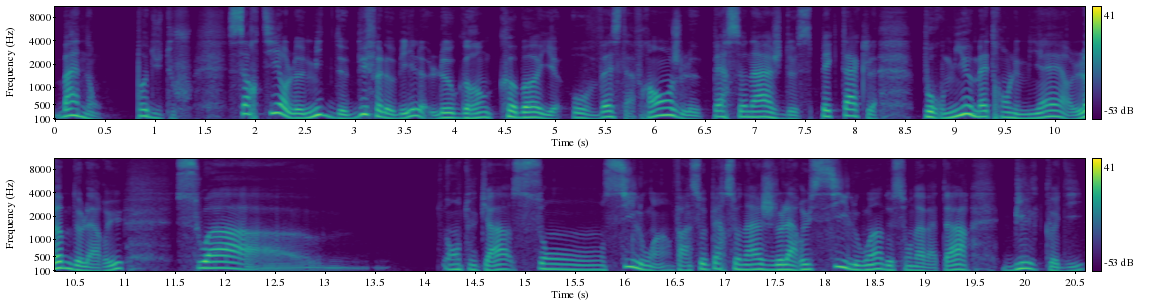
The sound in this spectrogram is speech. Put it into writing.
Bah non, pas du tout. Sortir le mythe de Buffalo Bill, le grand cow-boy aux vestes à franges, le personnage de spectacle pour mieux mettre en lumière l'homme de la rue, soit en tout cas, sont si loin, enfin ce personnage de la rue si loin de son avatar, Bill Cody.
